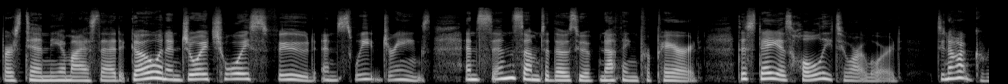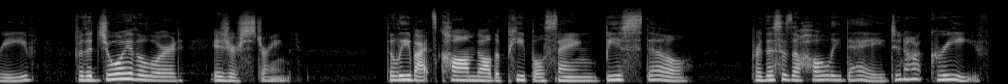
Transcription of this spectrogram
Verse 10 Nehemiah said, Go and enjoy choice food and sweet drinks, and send some to those who have nothing prepared. This day is holy to our Lord. Do not grieve for the joy of the Lord is your strength. The Levites calmed all the people, saying, Be still, for this is a holy day. Do not grieve.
